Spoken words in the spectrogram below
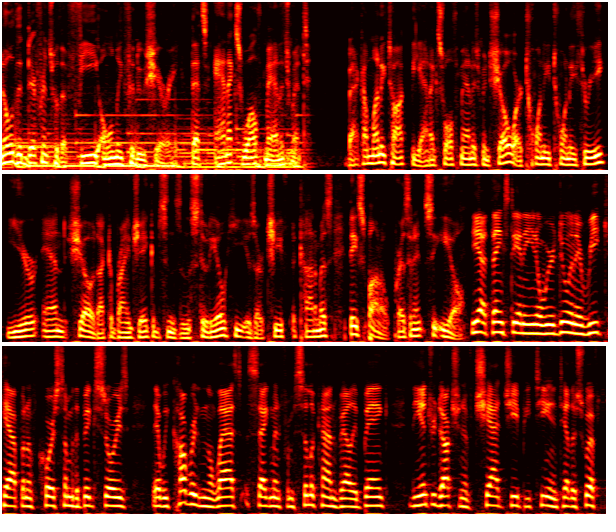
Know the difference with a fee only fiduciary. That's Annex Wealth Management. Back on Money Talk, the Annex Wealth Management Show, our 2023 year end show. Dr. Brian Jacobsen's in the studio. He is our chief economist. Dave Spano, president, CEO. Yeah, thanks, Danny. You know, we were doing a recap and, of course, some of the big stories that we covered in the last segment from Silicon Valley Bank, the introduction of Chat GPT and Taylor Swift,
